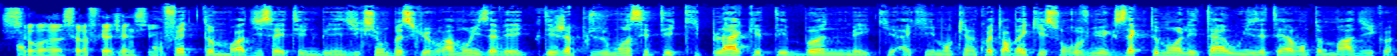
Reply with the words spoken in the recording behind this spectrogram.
sur, euh, sur la free agency. En fait, Tom Brady, ça a été une bénédiction parce que vraiment, ils avaient déjà plus ou moins cette équipe-là qui était bonne, mais qui, à qui il manquait un quarterback et ils sont revenus exactement à l'état où ils étaient avant Tom Brady, quoi.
